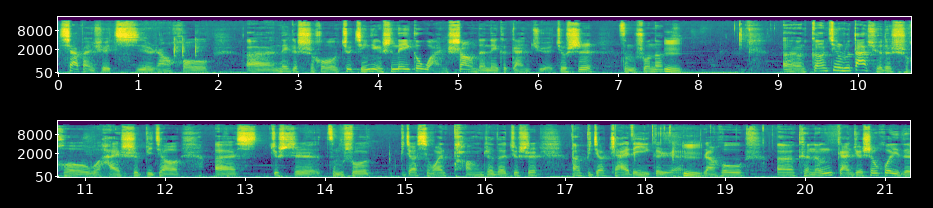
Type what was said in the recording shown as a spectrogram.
下半学期，然后，呃，那个时候就仅仅是那一个晚上的那个感觉，就是怎么说呢？嗯。嗯，刚进入大学的时候，我还是比较，呃，就是怎么说，比较喜欢躺着的，就是呃比较宅的一个人。嗯。然后，呃，可能感觉生活里的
